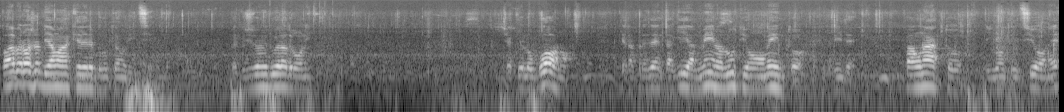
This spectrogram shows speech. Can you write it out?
Poi però abbiamo anche delle brutte notizie, perché ci sono i due ladroni. C'è quello buono, che rappresenta chi almeno all'ultimo momento capite, fa un atto di contrizione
